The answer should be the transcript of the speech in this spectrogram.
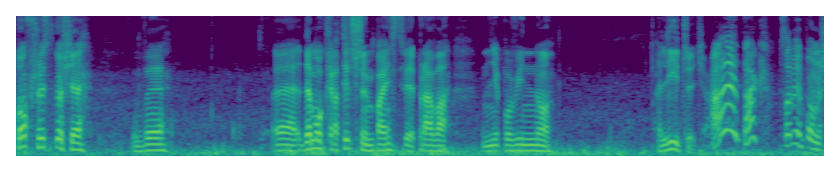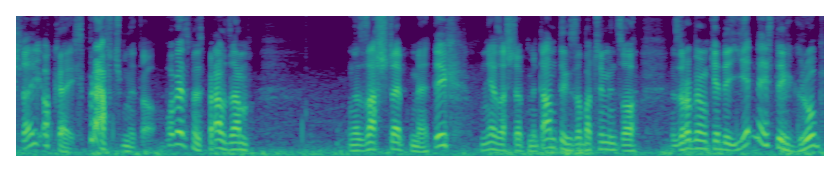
To wszystko się w e, demokratycznym państwie prawa nie powinno liczyć. Ale tak sobie pomyśleli, ok, sprawdźmy to. Powiedzmy, sprawdzam, zaszczepmy tych, nie zaszczepmy tamtych, zobaczymy co zrobią, kiedy jednej z tych grup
